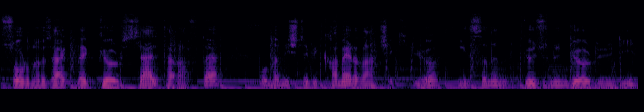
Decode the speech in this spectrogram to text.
sorunu özellikle görsel tarafta bunların işte bir kameradan çekiliyor. İnsanın gözünün gördüğünü değil,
